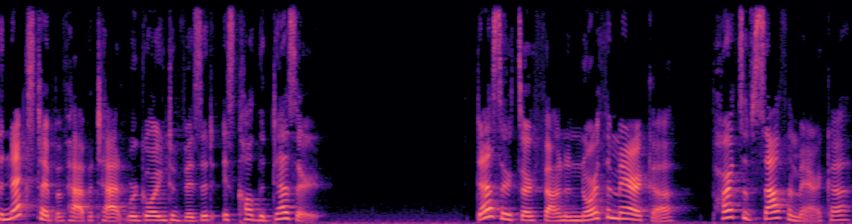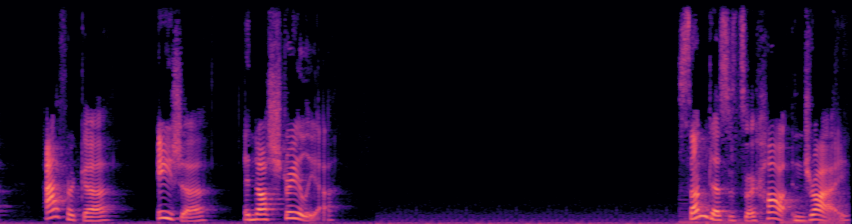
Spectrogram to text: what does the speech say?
The next type of habitat we're going to visit is called the desert. Deserts are found in North America, parts of South America, Africa, Asia, and Australia. Some deserts are hot and dry,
